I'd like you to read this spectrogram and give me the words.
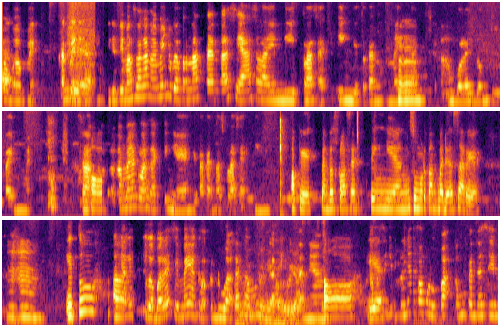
Coba kan beda. Iya. Di masa kan Ame juga pernah pentas ya selain di kelas acting gitu kan. Nah, hmm. kita boleh dong ceritain Oh. Pertama yang kelas acting ya, yang kita pentas kelas acting. Oke, okay, pentas kelas acting yang sumur tanpa dasar ya. Mm -mm. Itu uh, yang itu juga boleh sih, Mei. Yang kedua kan kamu juga ikutan yang Oh, iya. Sih judulnya aku, aku lupa. Kamu pentasin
